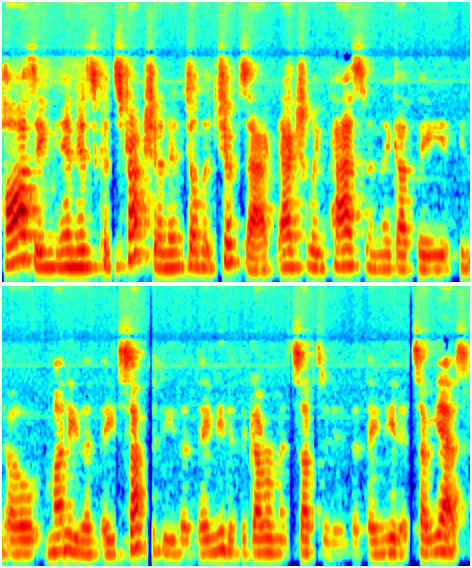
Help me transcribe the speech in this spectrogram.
pausing in its construction until the CHIPS Act actually passed and they got the, you know, money that they subsidy that they needed, the government subsidy that they needed. So yes,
